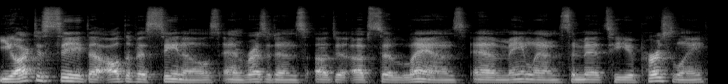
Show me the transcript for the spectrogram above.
You are to see that all the vecinos and residents of the upset lands and mainland submit to you personally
